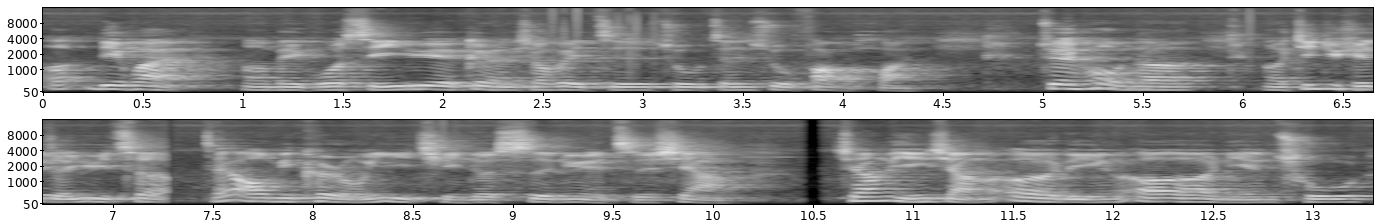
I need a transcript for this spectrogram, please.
呃，另外呃，美国十一月个人消费支出增速放缓。最后呢，呃，经济学者预测，在奥密克戎疫情的肆虐之下，将影响二零二二年初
